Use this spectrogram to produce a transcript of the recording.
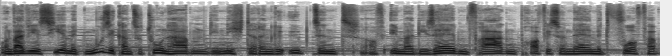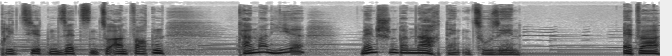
Und weil wir es hier mit Musikern zu tun haben, die nicht darin geübt sind, auf immer dieselben Fragen professionell mit vorfabrizierten Sätzen zu antworten, kann man hier Menschen beim Nachdenken zusehen – Etwa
